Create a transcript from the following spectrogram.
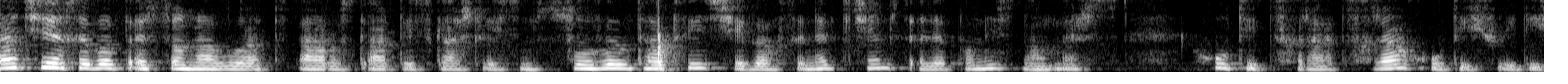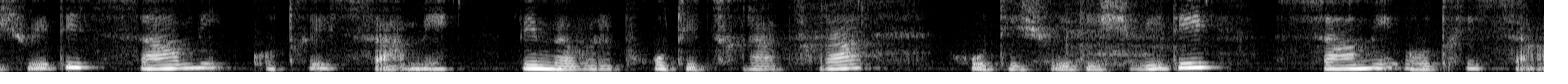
რაც შეეხება პერსონალურად ტაროს კარტის გაშლის მსურველთათვის, შეგახსენებთ ჩემს ტელეფონის ნომერს 599777343. ვიმეორებ 599777343.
